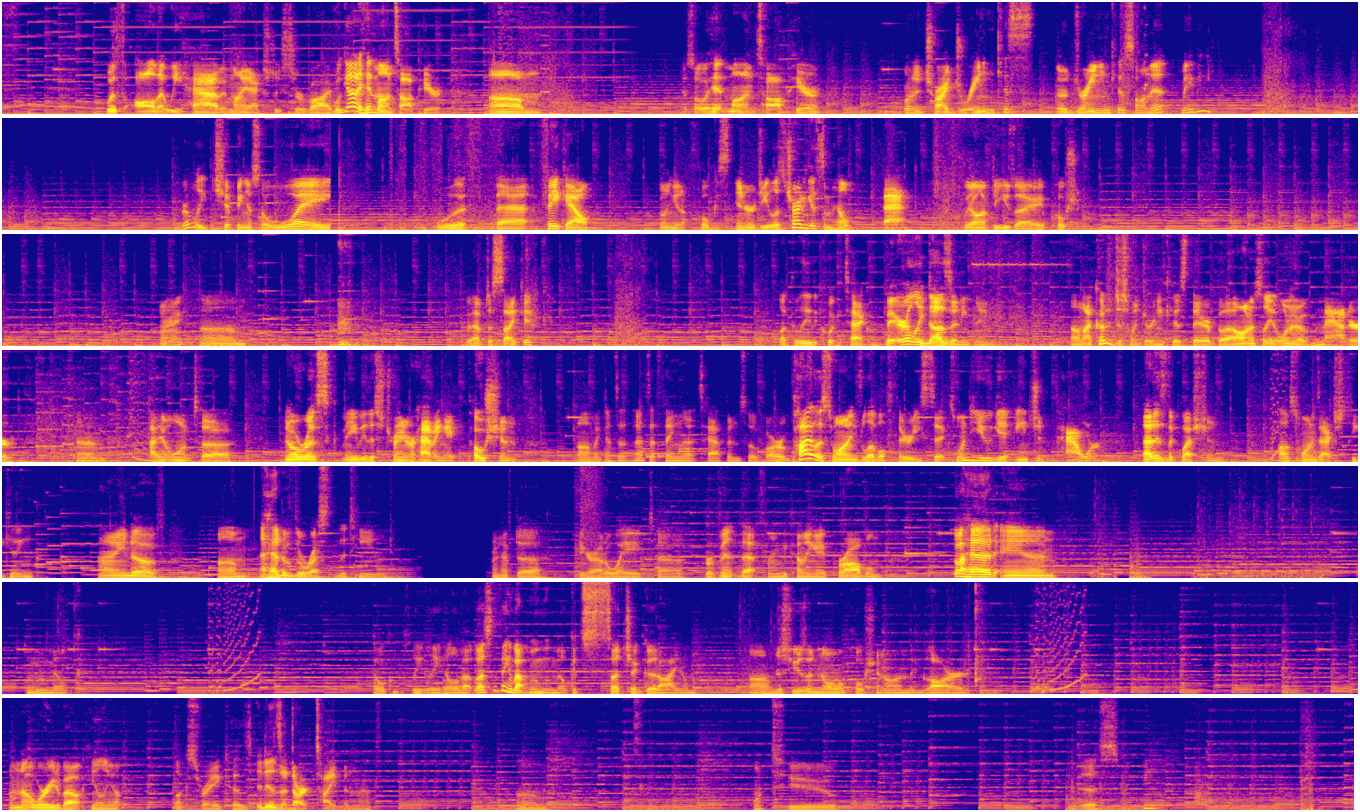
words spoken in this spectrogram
with all that we have, it might actually survive. We got a Hitmontop here. Um, so a Hitmontop here. We're going to try Draining Kiss, or Draining Kiss on it, maybe? Really chipping us away with that fake out. Going to focus energy. Let's try to get some health back. We don't have to use a potion. Alright, um... we have to Psychic. Luckily, the Quick Attack barely does anything. Um, I could have just went Draining Kiss there, but honestly, it wouldn't have mattered. Um, I didn't want to no risk maybe this trainer having a potion. Um, that's a, that's a thing that's happened so far. Piloswine's level 36. When do you get Ancient Power? That is the question. Piloswine's actually getting kind of um, ahead of the rest of the team. I have to figure out a way to prevent that from becoming a problem. Go ahead and... Milk. That will completely heal it up. That's the thing about Moo Moo Milk. It's such a good item. Um, just use a normal potion on the guard. I'm not worried about healing up Luxray, because it is a dark type in this. Um, want to this maybe?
